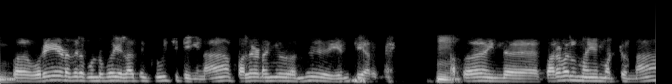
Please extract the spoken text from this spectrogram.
இப்ப ஒரே இடத்துல கொண்டு போய் எல்லாத்தையும் குவிச்சிட்டீங்கன்னா பல இடங்கள் வந்து எம்டியா இருக்கும். அப்ப இந்த பரவல் மையம் மட்டும்தான்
